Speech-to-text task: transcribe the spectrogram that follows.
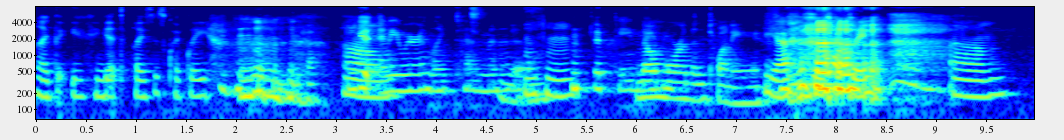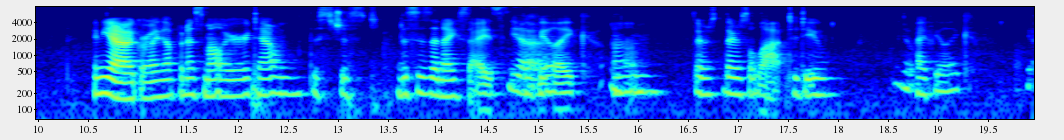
I like that you can get to places quickly. You get Um, anywhere in like 10 minutes, Yeah. mhm. 15. No maybe. more than 20. Yeah, exactly. Um, and yeah, growing up in a smaller town, this just this is a nice size. Yeah. I feel like um, Mhm. there's there's a lot to do. Yep. I feel like. Yeah.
